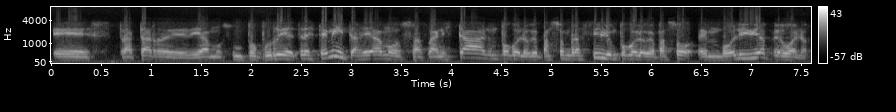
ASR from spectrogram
es, tratar, de, digamos, un popurrí de tres temitas, digamos, Afganistán, un poco lo que pasó en Brasil y un poco lo que pasó en Bolivia, pero bueno,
